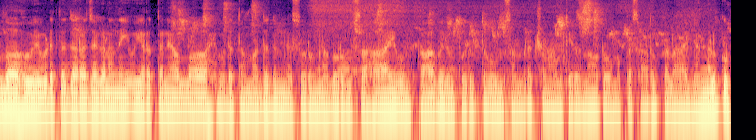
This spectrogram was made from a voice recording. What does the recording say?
അള്ളാഹു ഇവിടുത്തെ ദറജകളെ നീ ഉയർത്തനെ അള്ളാഹ് ഇവിടുത്തെ മദതും നസുറും നബറും സഹായവും കാവലും പൊരുത്തവും സംരക്ഷണവും തിരുനോട്ടവും ഒക്കെ സാധുക്കളായ ഞങ്ങൾക്കും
